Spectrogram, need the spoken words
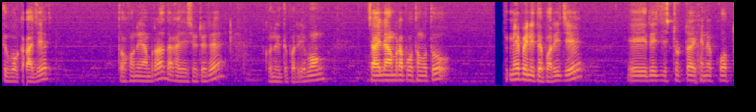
দেবো কাজের, তখনই আমরা দেখা যায় সেটারে করে নিতে পারি। এবং চাইলে আমরা প্রথমত মেপে নিতে পারি যে এই রেজিস্টারটা এখানে কত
